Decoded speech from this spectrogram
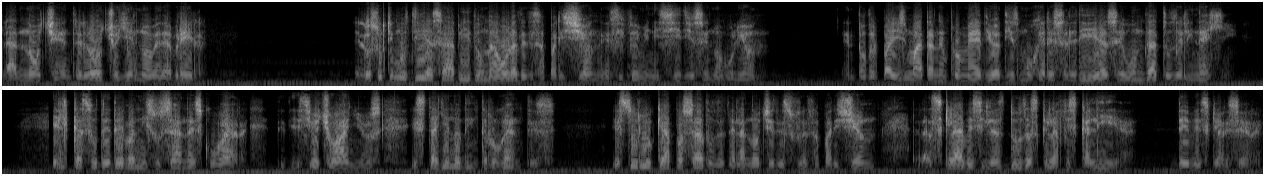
la noche entre el 8 y el 9 de abril. En los últimos días ha habido una ola de desapariciones y feminicidios en Nuevo León. En todo el país matan en promedio a 10 mujeres al día según datos del INEGI. El caso de Devan y Susana Escobar, de 18 años, está lleno de interrogantes. Esto es lo que ha pasado desde la noche de su desaparición, las claves y las dudas que la Fiscalía debe esclarecer.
